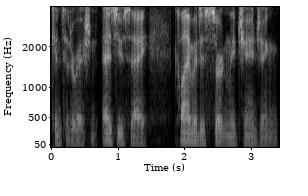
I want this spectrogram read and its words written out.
consideration. As you say, climate is certainly changing.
